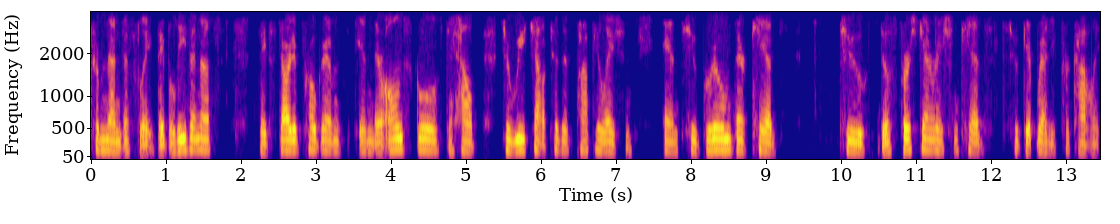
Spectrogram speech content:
tremendously. They believe in us. They've started programs in their own schools to help to reach out to this population and to groom their kids to those first generation kids to get ready for college.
